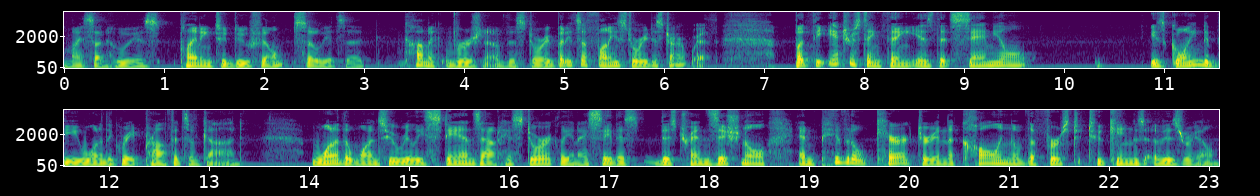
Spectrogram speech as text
My son, who is planning to do film, so it's a comic version of this story, but it's a funny story to start with. But the interesting thing is that Samuel is going to be one of the great prophets of God one of the ones who really stands out historically and i say this this transitional and pivotal character in the calling of the first two kings of israel.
